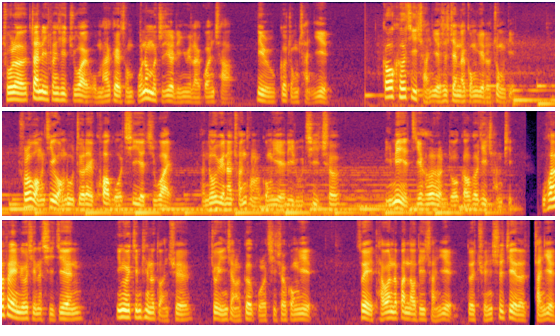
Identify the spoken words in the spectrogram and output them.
除了战力分析之外，我们还可以从不那么直接的领域来观察，例如各种产业。高科技产业是现代工业的重点。除了网际网络这类跨国企业之外，很多原来传统的工业，例如汽车，里面也结合了很多高科技产品。武汉肺炎流行的期间，因为晶片的短缺，就影响了各国的汽车工业，所以台湾的半导体产业对全世界的产业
